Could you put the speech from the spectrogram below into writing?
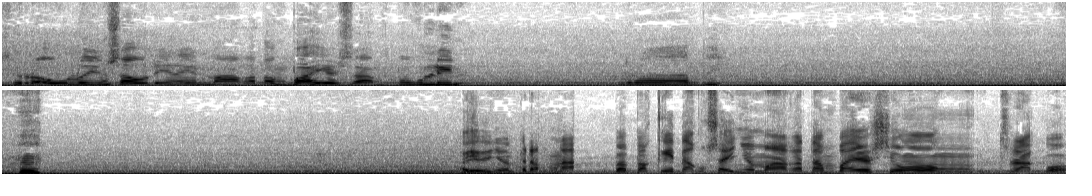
Si Raulo yung Saudi na yun mga katambayers ha. Ang tulin. Grabe. Ayun yung truck na. Papakita ko sa inyo mga katambayers yung truck ko.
